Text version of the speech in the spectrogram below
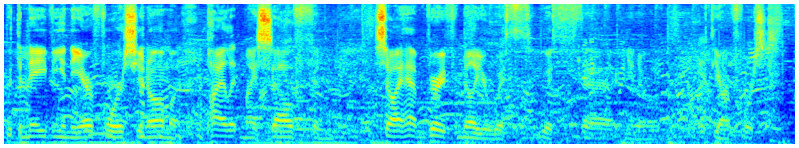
with the Navy and the Air Force, you know, I'm a pilot myself, and so I am very familiar with, with uh, you know, with the armed forces.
